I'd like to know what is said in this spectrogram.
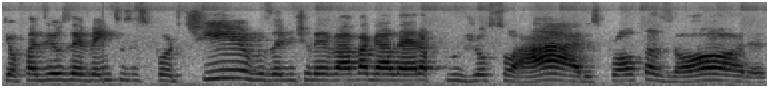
que eu fazia os eventos esportivos, a gente levava a galera pro Jô Soares, pro Altas Horas,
